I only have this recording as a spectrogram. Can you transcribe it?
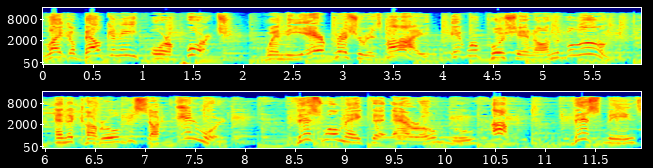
like a balcony or a porch. When the air pressure is high, it will push in on the balloon, and the cover will be sucked inward. This will make the arrow move up. This means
